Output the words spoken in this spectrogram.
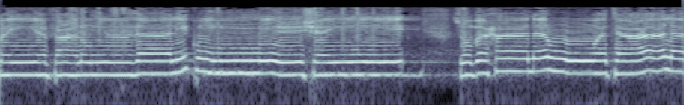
من يفعل من ذلكم من شيء؟ سبحانه وتعالى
